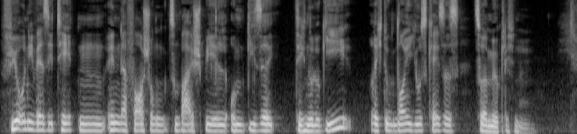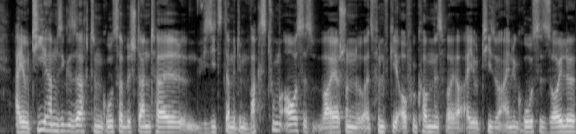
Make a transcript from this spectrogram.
für Universitäten, in der Forschung zum Beispiel, um diese Technologie Richtung neue Use Cases zu ermöglichen. Mhm. IoT haben Sie gesagt, ein großer Bestandteil. Wie sieht es da mit dem Wachstum aus? Es war ja schon, als 5G aufgekommen ist, war ja IoT so eine große Säule.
